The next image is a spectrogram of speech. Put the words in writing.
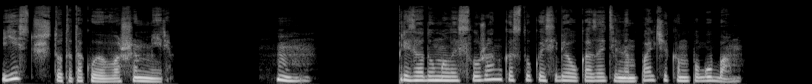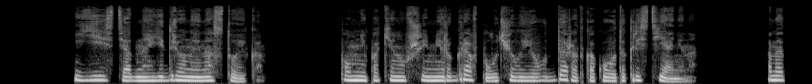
Есть что-то такое в вашем мире? Хм. Призадумалась служанка, стукая себя указательным пальчиком по губам. Есть одна ядреная настойка. Помню, покинувший мир граф получил ее в дар от какого-то крестьянина. Она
